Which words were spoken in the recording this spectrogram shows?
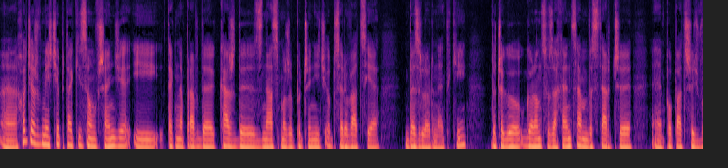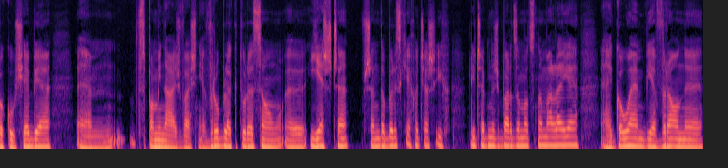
e, chociaż w mieście ptaki są wszędzie i tak naprawdę każdy z nas może poczynić obserwację bez lornetki, do czego gorąco zachęcam. Wystarczy e, popatrzeć wokół siebie. Wspominałeś właśnie wróble, które są e, jeszcze wszędobylskie, chociaż ich liczebność bardzo mocno maleje. Gołębie, wrony,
